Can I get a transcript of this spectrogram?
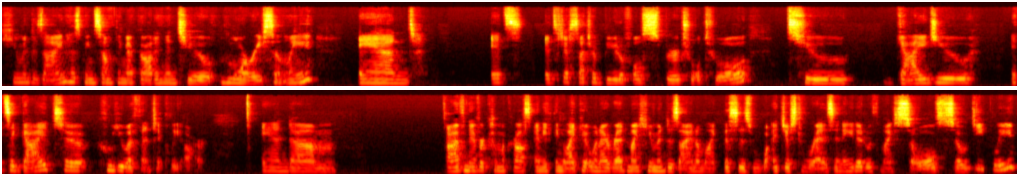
human design has been something I've gotten into more recently, and it's it's just such a beautiful spiritual tool to guide you. It's a guide to who you authentically are and um, I've never come across anything like it. When I read my human design, I'm like, this is what it just resonated with my soul so deeply.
